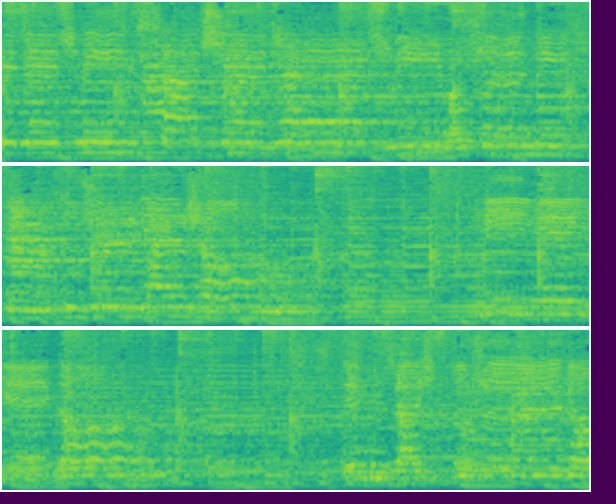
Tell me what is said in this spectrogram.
się dziećmi, stać się dziećmi Bożymi, tym, którzy wierzą w imię Jego. Tym zaś, którzy Go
